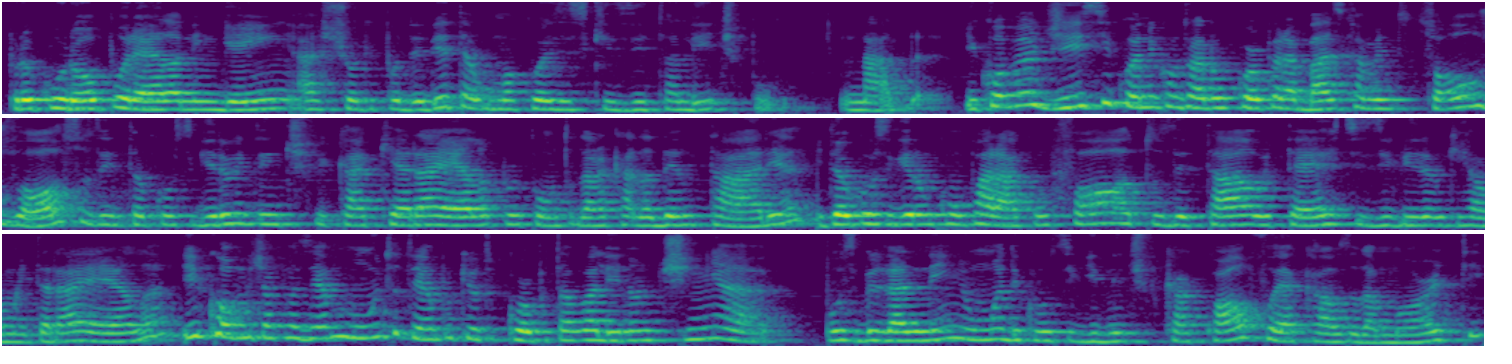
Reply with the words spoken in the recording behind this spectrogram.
procurou por ela, ninguém achou que poderia ter alguma coisa esquisita ali, tipo, nada. E como eu disse, quando encontraram o corpo era basicamente só os ossos, então conseguiram identificar que era ela por conta da arcada dentária. Então conseguiram comparar com fotos e tal, e testes, e viram que realmente era ela. E como já fazia muito tempo que o corpo estava ali, não tinha possibilidade nenhuma de conseguir identificar qual foi a causa da morte.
